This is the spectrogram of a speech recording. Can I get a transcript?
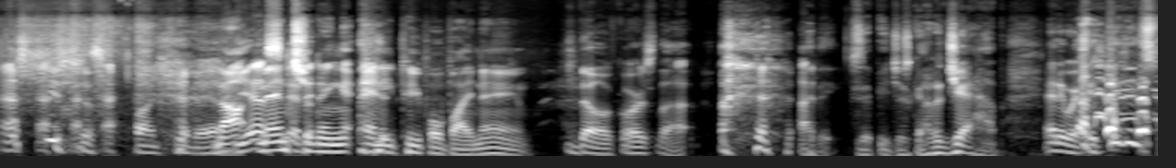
You just punch it in. Not Yes, and- mentioning any people by name. No, of course not. I think Zippy just got a jab. Anyway, it did. Ins-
